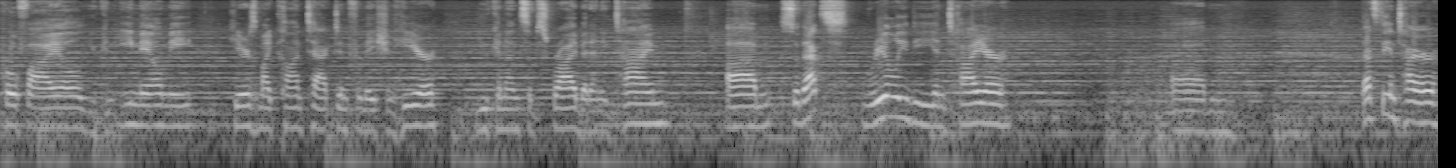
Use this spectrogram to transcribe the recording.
profile. You can email me. Here's my contact information here. You can unsubscribe at any time. Um, so that's really the entire. Um, that's the entire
